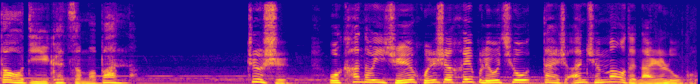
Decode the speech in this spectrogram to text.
到底该怎么办呢？这时，我看到一群浑身黑不溜秋、戴着安全帽的男人路过。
